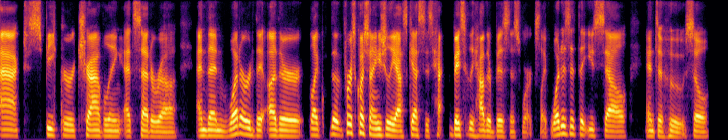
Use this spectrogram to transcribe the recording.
act speaker traveling etc and then what are the other like the first question i usually ask guests is basically how their business works like what is it that you sell and to who? So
